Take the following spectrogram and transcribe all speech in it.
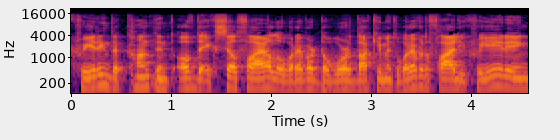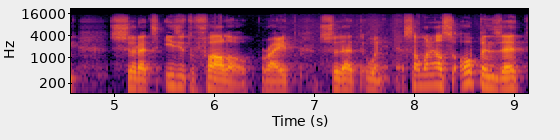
creating the content of the Excel file or whatever the Word document, whatever the file you're creating, so that's easy to follow, right? So that when someone else opens it,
